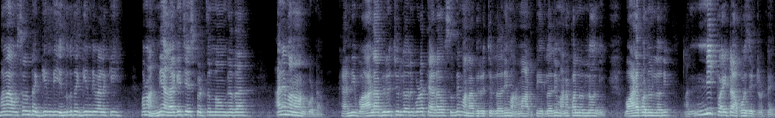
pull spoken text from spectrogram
మన అవసరం తగ్గింది. ఎందుకు తగ్గింది వాళ్ళకి? మనం అన్నీ అలాగే చేసి పెడుతున్నాం కదా అని మనం అనుకుంటాం. కానీ వాళ్ళ అభిరుచుల్లోని కూడా తేడా వస్తుంది మన అభిరుచుల్లోని మన మాట తీరులోని మన పనుల్లోని వాళ్ళ పనుల్లోని అన్నీ క్వైట్ ఆపోజిట్ ఉంటాయి.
